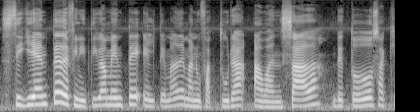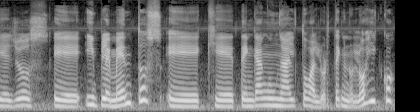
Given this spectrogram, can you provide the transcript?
Siguiente, definitivamente, el tema de manufactura avanzada de todos aquellos eh, implementos eh, que tengan un alto valor tecnológico,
